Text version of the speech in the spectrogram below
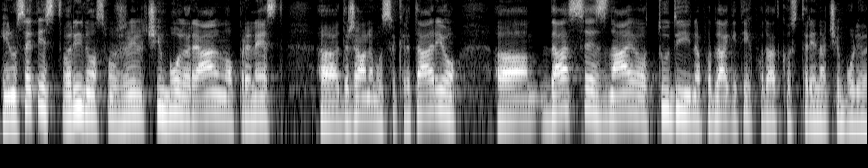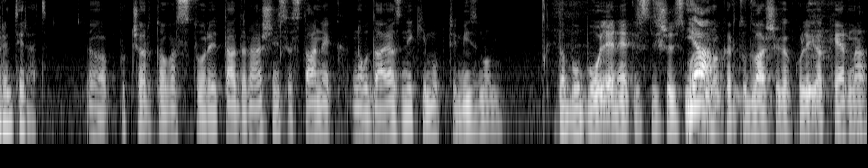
In vse te stvari no, smo želeli čim bolj realno prenesti uh, državnemu sekretarju, uh, da se znajo tudi na podlagi teh podatkov s terena čim bolje orientirati. Uh, Počrto vas torej ta današnji sestanek navdaja z nekim optimizmom, da bo bolje, ne? ker slišali smo ja. ravno kar tudi vašega kolega Kerna.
